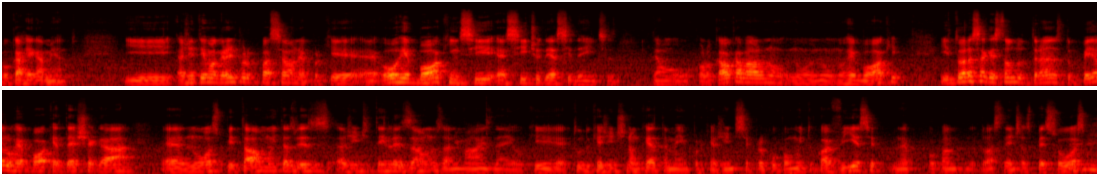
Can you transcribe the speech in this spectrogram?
o carregamento. E a gente tem uma grande preocupação, né? Porque é, o reboque em si é sítio de acidentes. Então, colocar o cavalo no, no, no, reboque e toda essa questão do trânsito pelo reboque até chegar é, no hospital, muitas vezes a gente tem lesão nos animais, né? O que é tudo que a gente não quer também, porque a gente se preocupa muito com a via, se, né, por conta do acidente das pessoas, uhum.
